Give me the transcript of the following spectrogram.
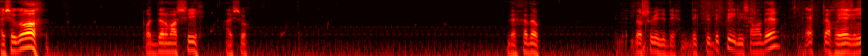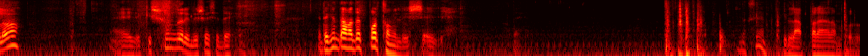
আইসো গো। পদ্মার মাসি, আইসো। দেখা দাও। দর্শক, এই যে দেখতে দেখতে ইলিশ আমাদের একটা হয়ে গেল। এই যে কি সুন্দর ইলিশ হয়েছে দেখেন এটা কিন্তু আমাদের প্রথম ইলিশ, এই যে। দেখছেন? কি লাভ পারা আরাম করল।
